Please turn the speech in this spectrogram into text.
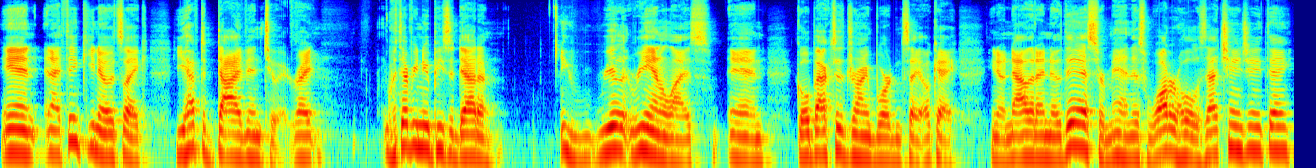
And and I think you know it's like you have to dive into it, right? With every new piece of data, you really reanalyze and go back to the drawing board and say, okay, you know, now that I know this, or man, this water hole, does that change anything?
